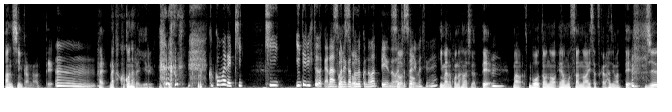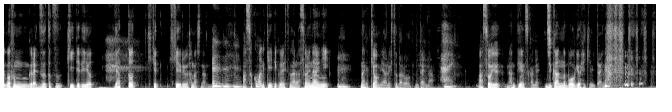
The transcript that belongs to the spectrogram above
安心感があって、うん、はい、なんかここなら言える。みたいな。ここまで聞聞いてる人だからこれが届くのはっていうのはちょっとありますよね。今のこの話だって、うん。まあ、冒頭の山本さんの挨拶から始まって15分ぐらいずっとつ聞いててよやっと聞け聞ける話なんで、うんうんうん。まあ、そこまで聞いてくれる人ならそれなりにうん。なんか興味ある人だろうみたいな、はい。まあ、そういうなんていうんですかね時間の防御壁みたいな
